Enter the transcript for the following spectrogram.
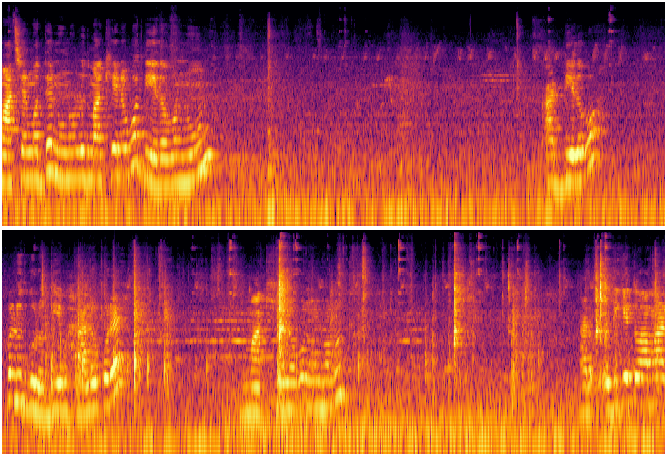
মাছের মধ্যে নুন, হলুদ মাখিয়ে নেব, দিয়ে দেবো নুন। আর দিয়ে দেবো হলুদ গুঁড়ো, দিয়ে ভালো করে মাখিয়ে নেব নুন, হলুদ। আর ওদিকে তো আমার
